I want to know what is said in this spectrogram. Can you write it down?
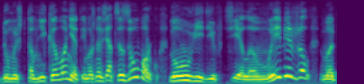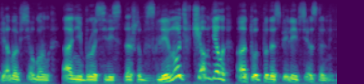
думая, что там никого нет и можно взяться за уборку, но, увидев тело, выбежал, вопя во все горло. Они бросились туда, чтобы взглянуть, в чем дело, а тут подоспели и все остальные.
